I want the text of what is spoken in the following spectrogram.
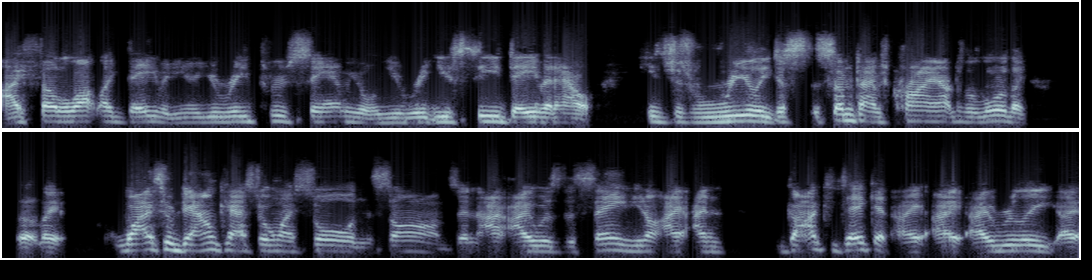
I felt a lot like David. You know, you read through Samuel, you read, you see David how he's just really just sometimes crying out to the Lord, like, uh, like why so downcast, oh my soul, in the Psalms. And I, I was the same. You know, I, I God can take it. I, I, I really, I,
